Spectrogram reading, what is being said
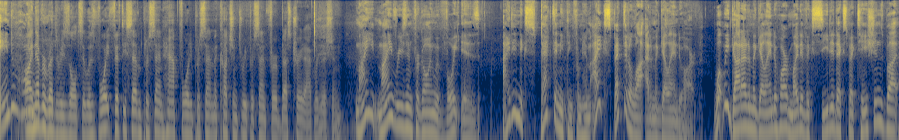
Andujar. Oh, I never read the results. It was fifty-seven percent, Happ forty percent, McCutchen three percent for best trade acquisition. My my reason for going with Voit is I didn't expect anything from him. I expected a lot out of Miguel Andujar. What we got out of Miguel Andujar might have exceeded expectations, but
